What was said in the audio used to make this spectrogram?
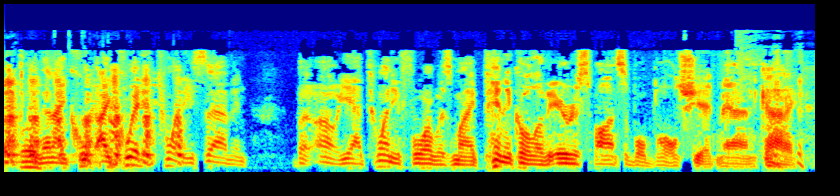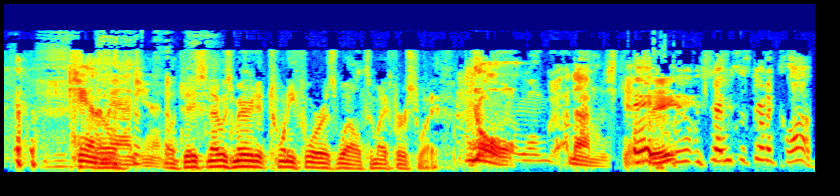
and then I quit, I quit at 27. But oh yeah, 24 was my pinnacle of irresponsible bullshit, man. God, I can't well, imagine it. Well, Jason, I was married at 24 as well to my first wife. No, no, I'm just kidding. Hey, we should start a club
